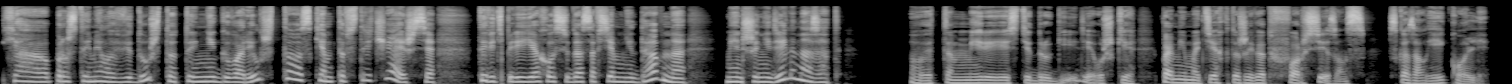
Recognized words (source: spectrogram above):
Я просто имела в виду, что ты не говорил, что с кем-то встречаешься. Ты ведь переехал сюда совсем недавно, меньше недели назад». «В этом мире есть и другие девушки, помимо тех, кто живет в Four Seasons», — сказал ей Колли.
